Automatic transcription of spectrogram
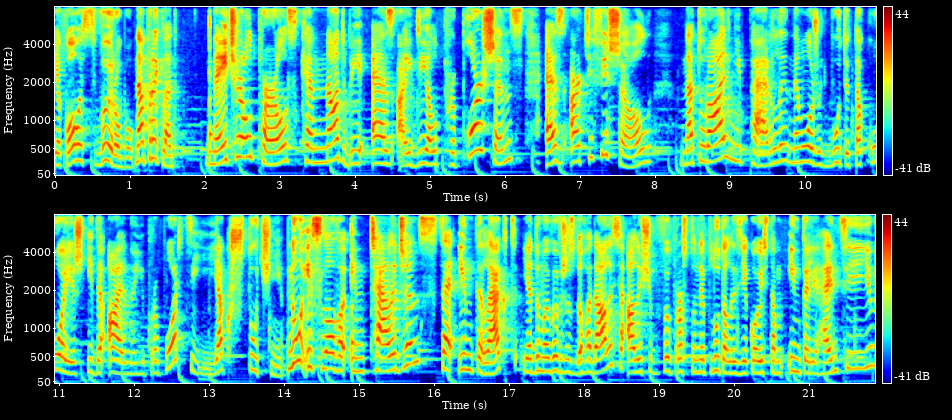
якогось виробу. Наприклад. Natural pearls cannot be as ideal proportions as artificial. Натуральні перли не можуть бути такої ж ідеальної пропорції, як штучні. Ну і слово intelligence – це інтелект. Я думаю, ви вже здогадалися, але щоб ви просто не плутали з якоюсь там інтелігенцією.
